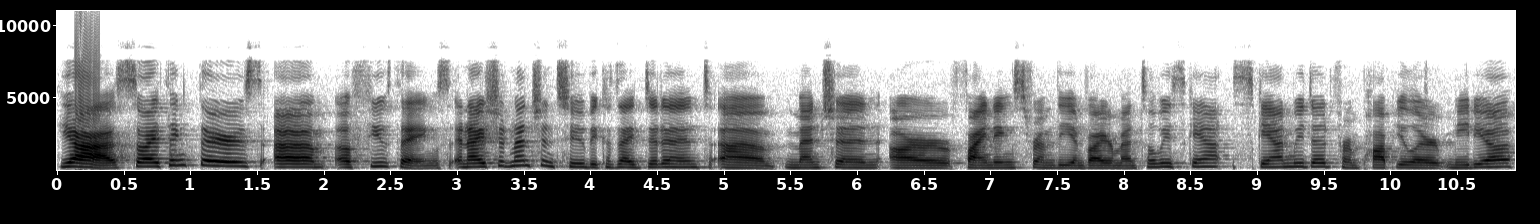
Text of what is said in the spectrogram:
Yeah, so I think there's um, a few things. And I should mention too, because I didn't um, mention our findings from the environmental we scan, scan we did from popular media,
